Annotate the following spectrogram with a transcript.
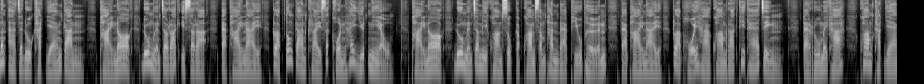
มันอาจจะดูขัดแย้งกัน ภายนอกดูเหมือนจะรักอิสระ แต่ภายในกลับต้องการใครสักคนให้ยึดเหนี่ยว ภายนอกดูเหมือนจะมีความสุขกับความสัมพันธ์แบบผิวเผิน แต่ภายในกลับโหยหาความรักที่แท้จริง แต่รู้ไหมคะ ความขัดแย้ง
